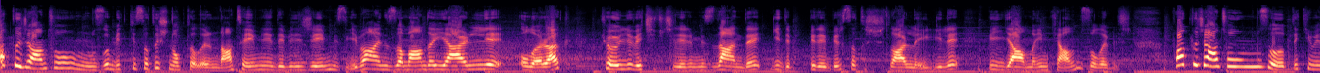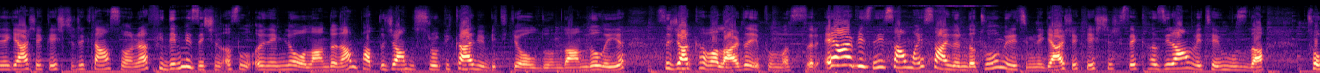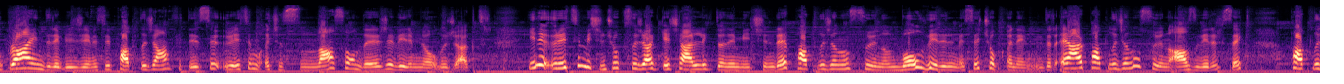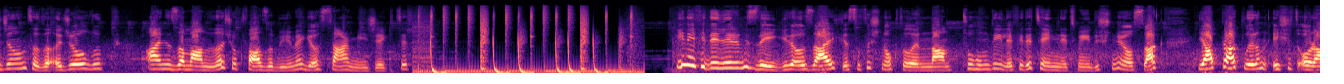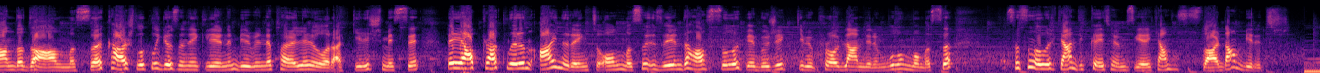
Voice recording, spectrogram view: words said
Patlıcan tohumumuzu bitki satış noktalarından temin edebileceğimiz gibi aynı zamanda yerli olarak köylü ve çiftçilerimizden de gidip birebir satışlarla ilgili bilgi alma imkanımız olabilir. Patlıcan tohumumuzu alıp dikimini gerçekleştirdikten sonra fidemiz için asıl önemli olan dönem patlıcan tropikal bir bitki olduğundan dolayı sıcak havalarda yapılmasıdır. Eğer biz Nisan-Mayıs aylarında tohum üretimini gerçekleştirirsek Haziran ve Temmuz'da toprağa indirebileceğimiz bir patlıcan fidesi üretim açısından son derece verimli olacaktır. Yine üretim için çok sıcak geçerlilik dönemi içinde patlıcanın suyunun bol verilmesi çok önemlidir. Eğer patlıcanın suyunu az verirsek patlıcanın tadı acı olup aynı zamanda da çok fazla büyüme göstermeyecektir. Yine fidelerimizle ilgili özellikle satış noktalarından tohum değil de fide temin etmeyi düşünüyorsak yaprakların eşit oranda dağılması, karşılıklı gözeneklerinin birbirine paralel olarak gelişmesi ve yaprakların aynı renkte olması, üzerinde hastalık ve böcek gibi problemlerin bulunmaması satın alırken dikkat etmemiz gereken hususlardan biridir.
